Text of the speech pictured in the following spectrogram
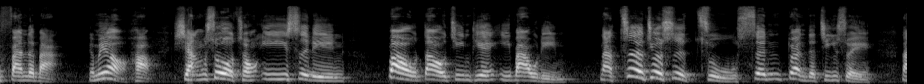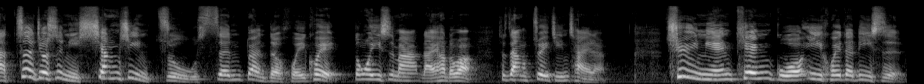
翻了吧？有没有？好，祥硕从一一四零报到今天一八五零。那这就是主升段的精髓，那这就是你相信主升段的回馈，懂我意思吗？来，好不好？这张最精彩了，去年天国一挥的历史，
